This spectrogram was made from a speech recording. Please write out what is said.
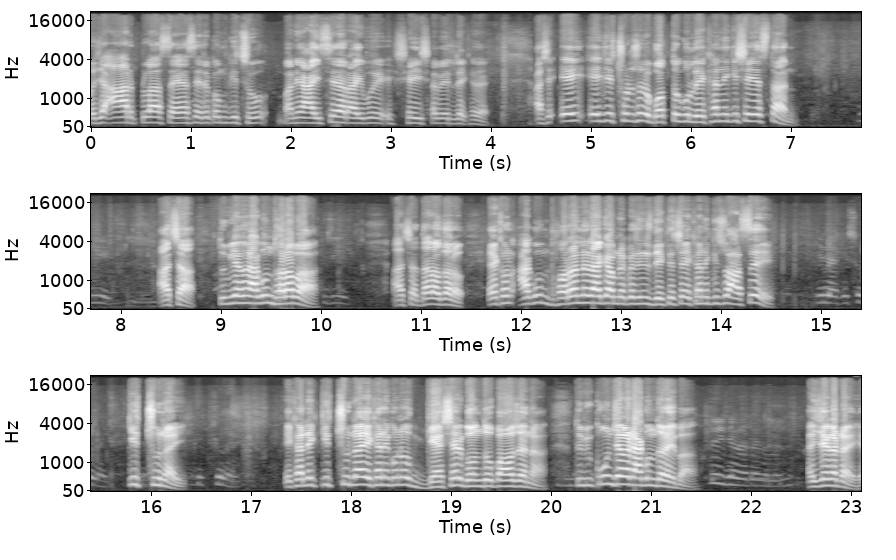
ওই যে আর প্লাস এস এরকম কিছু মানে আইসে আর আইব সেই হিসাবে রেখে যায়। আচ্ছা এই এই যে ছোট ছোট গর্তগুলো এখানে কি সেই স্থান? আচ্ছা তুমি এখন আগুন ধরাবা? আচ্ছা দাঁড়াও দাঁড়াও। এখন আগুন ধরানোর আগে আমরা একটা জিনিস দেখতে চাই এখানে কিছু আছে? কিচ্ছু নাই। এখানে কিচ্ছু নাই এখানে কোনো গ্যাসের গন্ধ পাওয়া যায় না। তুমি কোন জায়গায় আগুন ধরাইবা? এই জায়গাটায়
